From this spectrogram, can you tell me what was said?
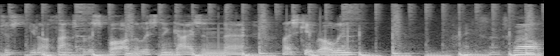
just you know, thanks for the support and the listening, guys, and uh, let's keep rolling. Excellent. Well,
